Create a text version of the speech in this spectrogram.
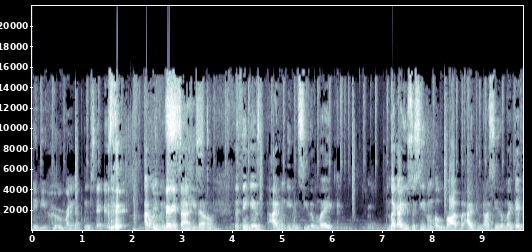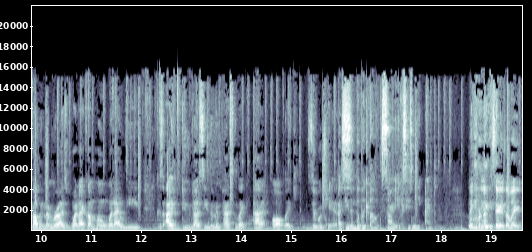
they be running up them stairs. i don't even Very see fast. them the thing is i don't even see them like like I used to see them a lot, but I do not see them. Like they probably memorize when I come home, when I leave, because I do not see them in passing like at all, like zero chance. I see them, they're like, oh, sorry, excuse me. I have to, like, run up the stairs. I'm like,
